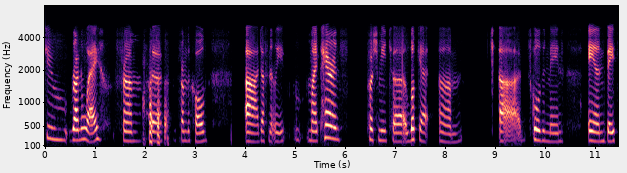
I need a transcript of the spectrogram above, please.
to run away from the from the cold. Uh, definitely, my parents pushed me to look at um, uh, schools in Maine, and Bates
